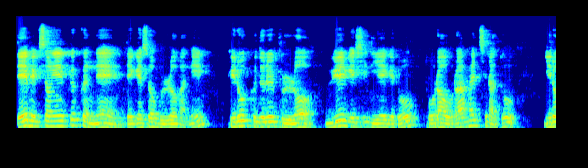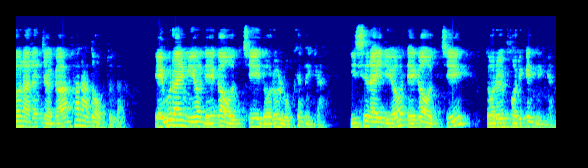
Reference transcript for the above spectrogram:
내 백성이 끝끝내 내게서 물러가니 비록 그들을 불러 위에 계신 이에게로 돌아오라 할지라도 일어나는 자가 하나도 없도다. 에브라임이여 내가 어찌 너를 놓겠느냐? 이스라엘이여 내가 어찌 너를 버리겠느냐?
